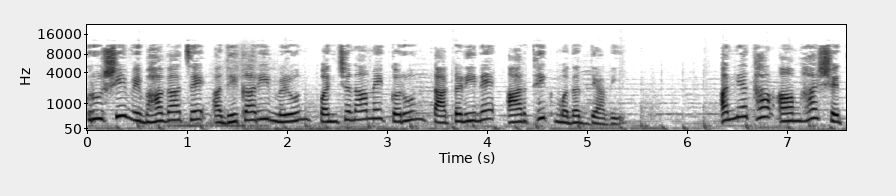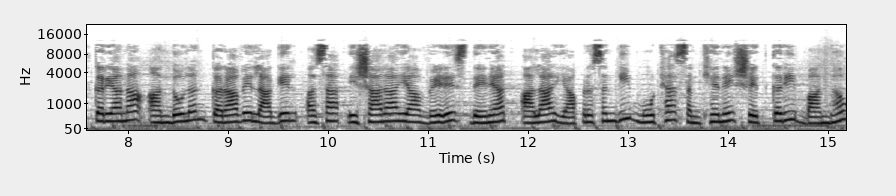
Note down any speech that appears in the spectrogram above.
कृषी विभागाचे अधिकारी मिळून पंचनामे करून तातडीने आर्थिक मदत द्यावी. अन्यथा आम्हा शेतकऱ्यांना आंदोलन करावे लागेल असा इशारा या वेळेस देण्यात आला. याप्रसंगी मोठ्या संख्येने शेतकरी बांधव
